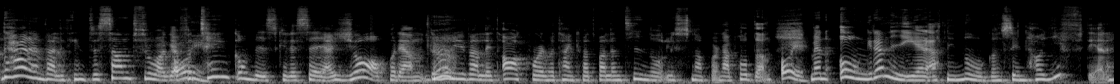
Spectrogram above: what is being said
det här är en väldigt intressant fråga. Oj. För tänk om vi skulle säga ja på den. Det vore ju väldigt awkward med tanke på att Valentino lyssnar på den här podden. Oj. Men ångrar ni er att ni någonsin har gift er?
